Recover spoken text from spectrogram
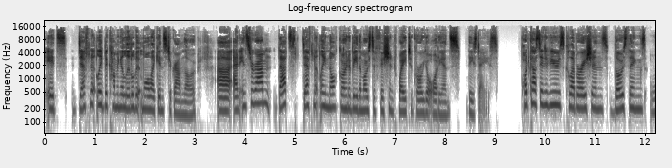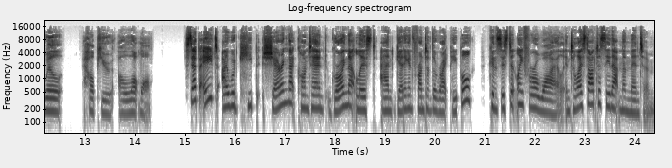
It's definitely becoming a little bit more like Instagram though. Uh, and Instagram, that's definitely not going to be the most efficient way to grow your audience these days. Podcast interviews, collaborations, those things will help you a lot more. Step eight, I would keep sharing that content, growing that list and getting in front of the right people consistently for a while until I start to see that momentum.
